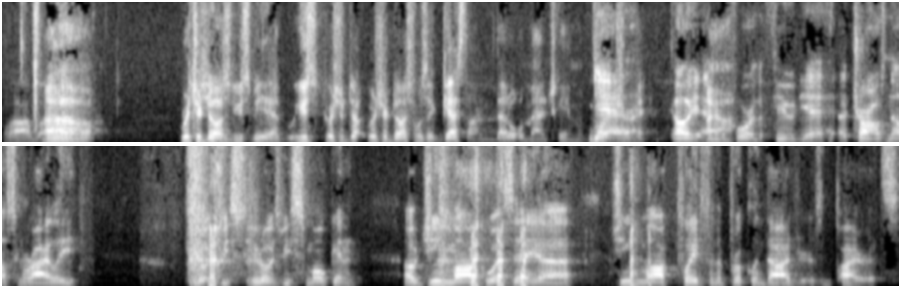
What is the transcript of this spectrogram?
Wow. Uh, Richard Gene. Dawson used to be a used, Richard Richard Dawson was a guest on that old match game. Bunch, Yeah. right? oh yeah. Yeah. Before the feud. Yeah. Uh, Charles Nelson Reilly. He'd always be, he'd always be smoking. Oh, Gene Mauch was a. Uh, Gene Mauch played for the Brooklyn Dodgers and Pirates.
